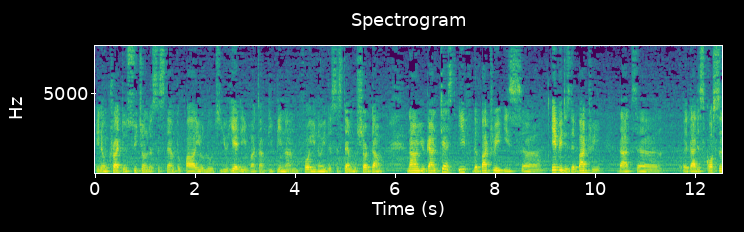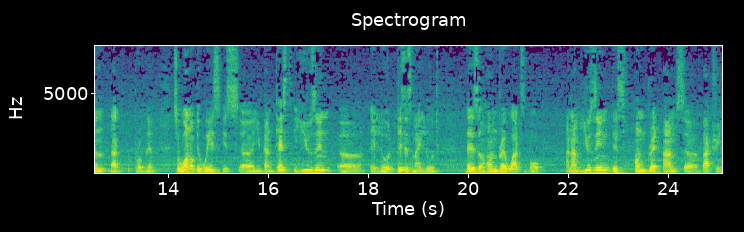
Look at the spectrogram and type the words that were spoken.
you know try to switch on the system to power your loads. You hear the inverter beeping and before you know it the system will shut down. Now you can test if the battery is uh, if it is the battery that uh, that is causing that problem. So one of the ways is uh, you can test using uh, a load. This is my load. This is a 100 watts bulb and i'm using this 100 amps uh, battery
